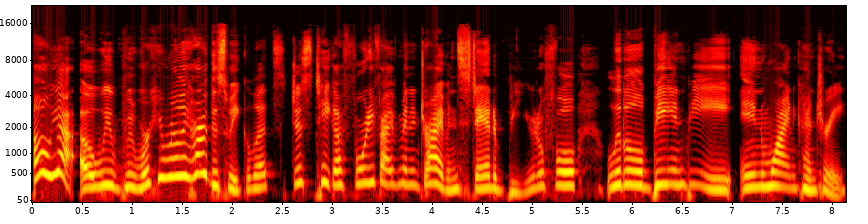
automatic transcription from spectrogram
Oh yeah. Oh, we've been working really hard this week. Let's just take a forty-five minute drive and stay at a beautiful little B and B in wine country.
